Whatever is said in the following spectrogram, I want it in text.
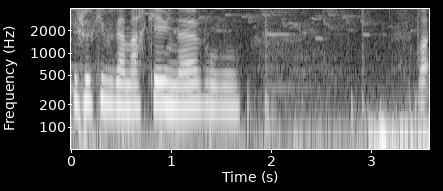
Quelque chose qui vous a marqué, une œuvre ou... Bah,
